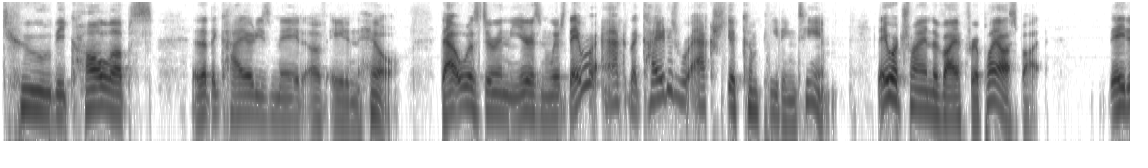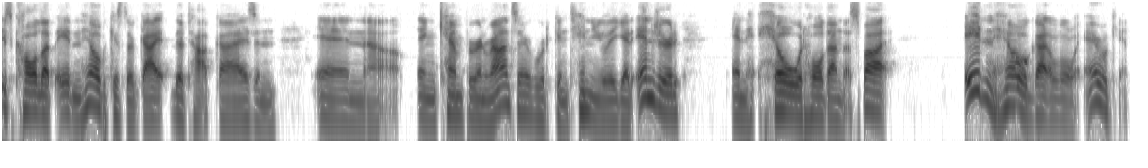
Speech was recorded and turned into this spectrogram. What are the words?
to the call ups that the Coyotes made of Adin Hill. That was during the years in which they were act the Coyotes were actually a competing team. They were trying to vie for a playoff spot. They just called up Adin Hill because their guy, their top guys, and and uh, and Kuemper and Raanta would continually get injured, and Hill would hold down the spot. Adin Hill got a little arrogant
